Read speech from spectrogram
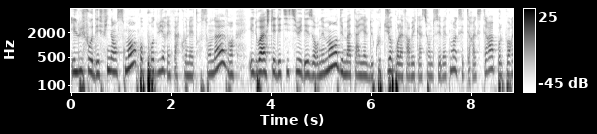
il lui faut des financements pour produire et faire connaître son œuvre. Il doit acheter des tissus et des ornements, du matériel de couture pour la fabrication de ses vêtements, etc., etc., pour pouvoir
